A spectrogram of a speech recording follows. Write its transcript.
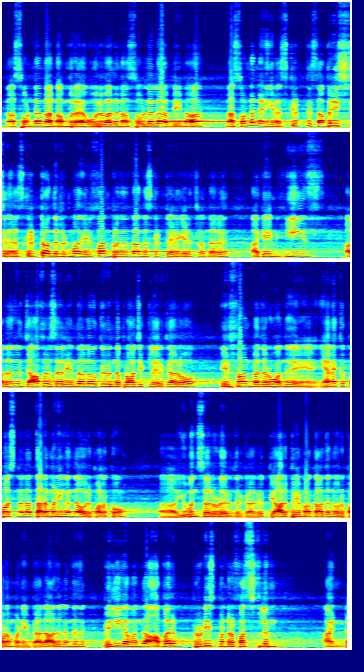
நான் சொன்னேன் நான் நம்புறேன். ஒருவேளை நான் சொல்லலை அப்படின்னா நான் சொன்னேன்னு நினைக்கிறேன். ஸ்கிரிப்ட் சபரிஷ் ஸ்கிரிப்ட் வந்துட்டு இருக்கும்போது இர்ஃபான் பிரதர் தான் அந்த ஸ்கிரிப்ட் எனக்கு எடுத்துட்டு வந்தாரு. அகைன் ஹீஸ் அதாவது ஜாஃபர் சார் எந்த அளவுக்கு இந்த ப்ராஜெக்டில் இருக்காரோ இர்ஃபான் பிரதரும் வந்து எனக்கு பர்சனலாக தரமணிலேருந்து அவர் பழக்கம். யுவன் சாரோட இருந்திருக்காரு. பியார் பிரேமா காதல்னு ஒரு படம் பண்ணியிருக்காரு. அதுலேருந்து வெளியில் வந்து அவர் ப்ரொடியூஸ் பண்ணுற first film and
